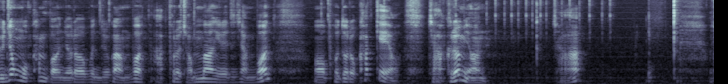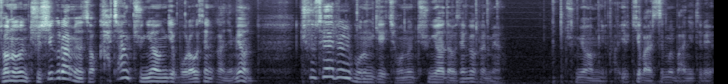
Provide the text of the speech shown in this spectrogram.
요 종목 한번 여러분들과 한번 앞으로 전망이라든지 한번 어, 보도록 할게요. 자 그러면 자 저는 주식을 하면서 가장 중요한 게 뭐라고 생각하냐면 추세를 보는 게 저는 중요하다고 생각을 하면 중요합니다. 이렇게 말씀을 많이 드려요.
